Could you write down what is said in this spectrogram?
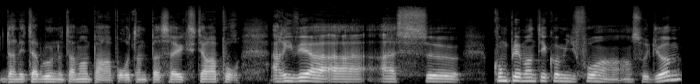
dans les tableaux, notamment par rapport au temps de passage, etc., pour arriver à, se complémenter comme il faut en, sodium,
